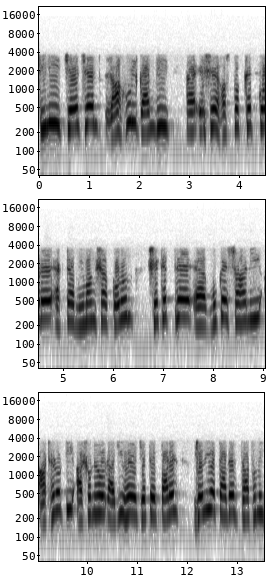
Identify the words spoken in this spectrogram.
তিনি চেয়েছেন রাহুল গান্ধী এসে হস্তক্ষেপ করে একটা মীমাংসা করুন। সেক্ষেত্রে মুকেশ সাহানি আঠেরোটি আসনেও রাজি হয়ে যেতে পারেন, যদিও তাদের প্রাথমিক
